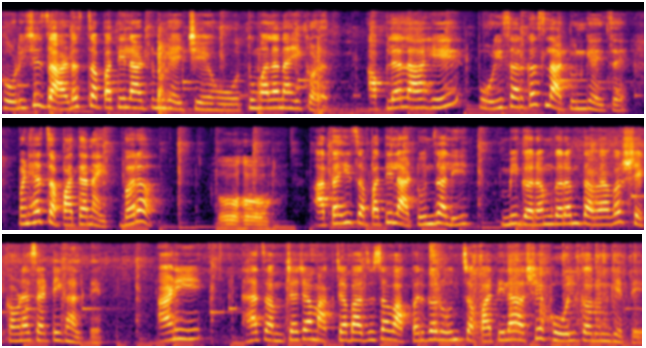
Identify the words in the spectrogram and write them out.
थोडीशी जाडच चपाती लाटून घ्यायची आहे हो तुम्हाला नाही कळत. आपल्याला हे पोळीसारखंच लाटून घ्यायचंय पण ह्या चपात्या नाहीत बरं? हो हो. आता ही चपाती लाटून झाली मी गरम गरम तव्यावर शेकवण्यासाठी घालते. आणि ह्या चमच्याच्या मागच्या बाजूचा वापर करून चपातीला असे होल करून घेते.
